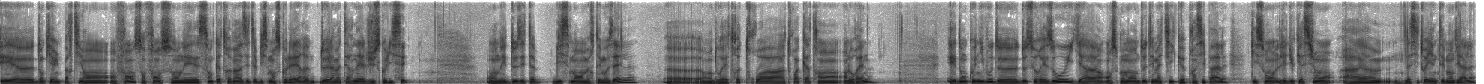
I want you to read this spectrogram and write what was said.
Et euh, donc il y a une partie en, France. En France, on est 180 établissements scolaires, de la maternelle jusqu'au lycée. On est deux établissements en Meurthe-et-Moselle. on doit être 3-4 en, en Lorraine. Et donc au niveau de, de, ce réseau, il y a en ce moment deux thématiques principales qui sont l'éducation à euh, la citoyenneté mondiale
